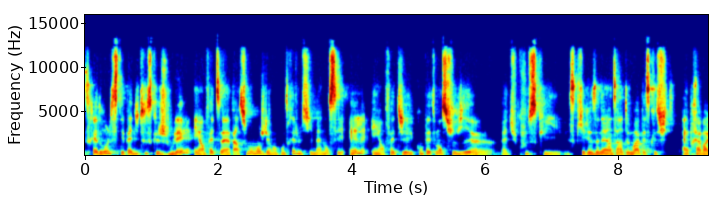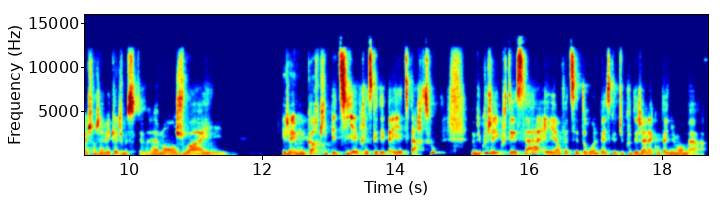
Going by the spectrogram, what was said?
très drôle, c'était pas du tout ce que je voulais. Et en fait, à partir du moment où je l'ai rencontrée, je me suis dit, maintenant, c'est elle. Et en fait, j'ai complètement suivi bah, du coup ce qui, ce qui résonnait à l'intérieur de moi parce que après avoir échangé avec elle, je me sentais vraiment en joie et, et j'avais mon corps qui pétillait presque des paillettes partout. Donc du coup, j'ai écouté ça et en fait, c'est drôle parce que du coup, déjà, l'accompagnement m'a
